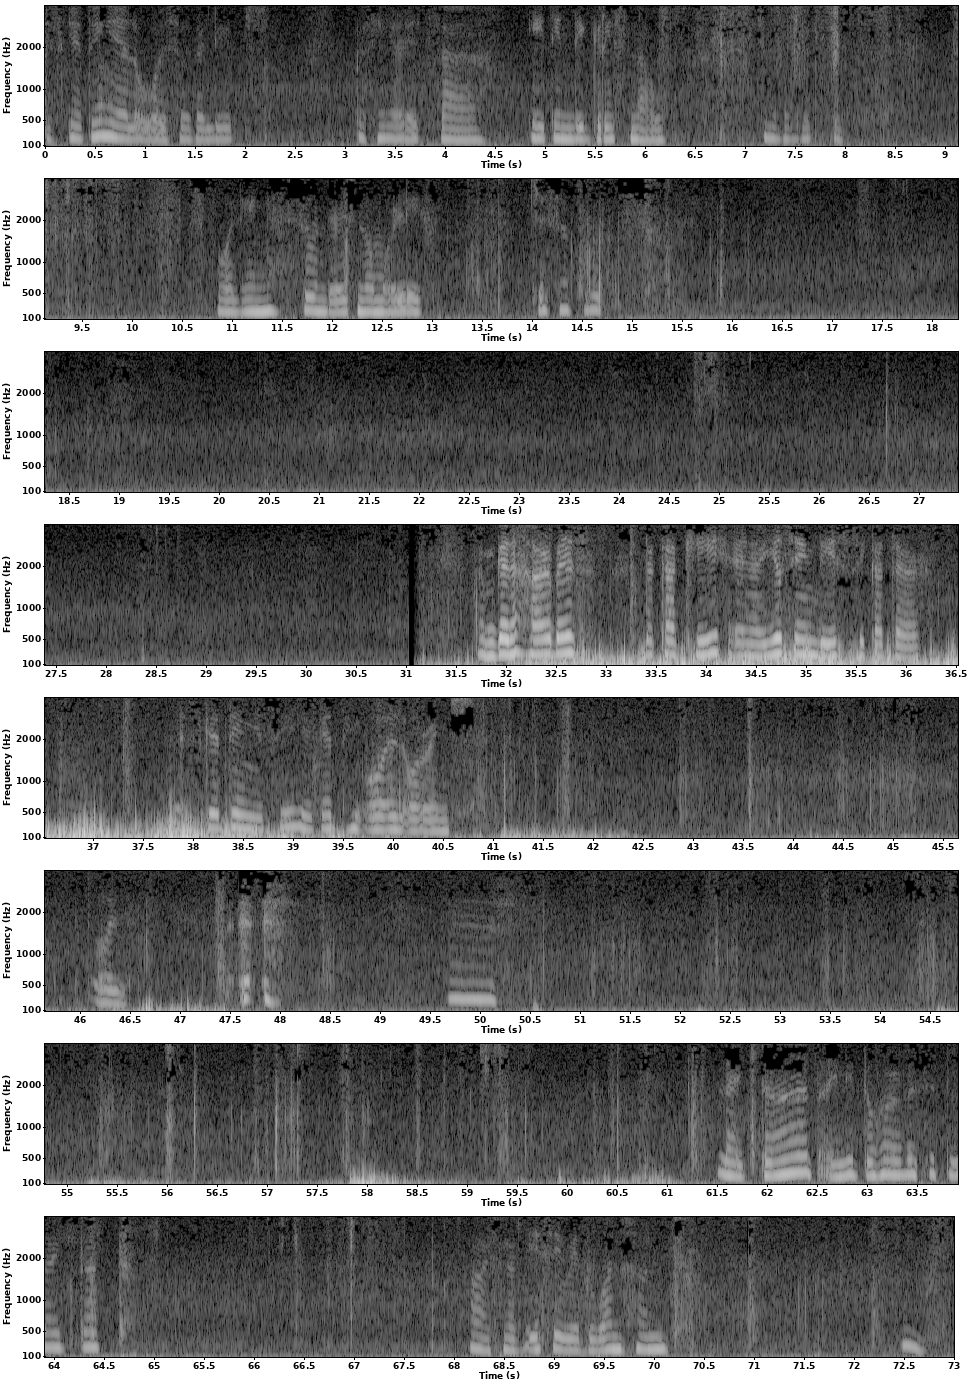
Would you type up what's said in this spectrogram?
It's getting yellow also the lips. Because here it's uh, 18 degrees now. See the lips is falling. Soon there is no more leaf. Just a fruits. I'm gonna harvest the kaki and I'm using this secateur. It's getting, you see, you're getting all orange. All. like that. I need to harvest it like that. Ah, it's not easy with one hand. Hmm.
